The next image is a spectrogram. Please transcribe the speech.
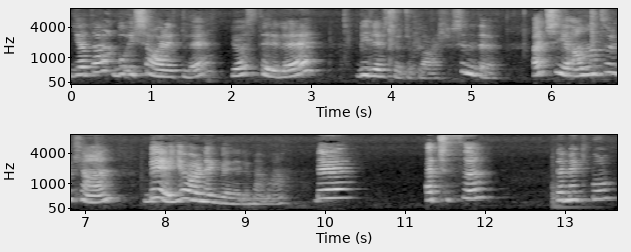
ya da bu işaretle gösterilebilir çocuklar. Şimdi açıyı anlatırken B'yi örnek verelim hemen. B açısı demek bu.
